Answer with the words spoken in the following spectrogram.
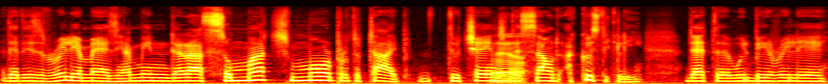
that is really amazing. I mean, there are so much more prototype to change Yeah. the sound acoustically that uh, will be really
